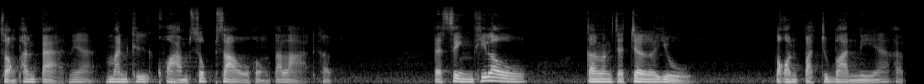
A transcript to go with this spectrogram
2008 เนี่ยมันคือความซบเซาของตลาดครับ แต่สิ่งที่เรากำลังจะเจออยู่ ตอนปัจจุบันนี้ครับ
